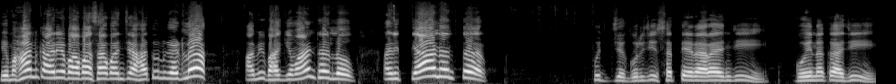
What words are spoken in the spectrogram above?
हे महान कार्य बाबासाहेबांच्या हातून घडलं. आम्ही भाग्यवान ठरलो. आणि त्यानंतर पूज्य गुरुजी सत्यनारायणजी गोयनकाजी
